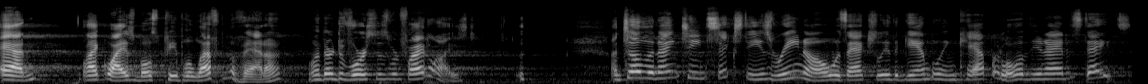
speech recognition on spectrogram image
And likewise, most people left Nevada when their divorces were finalized. Until the 1960s, Reno was actually the gambling capital of the United States.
